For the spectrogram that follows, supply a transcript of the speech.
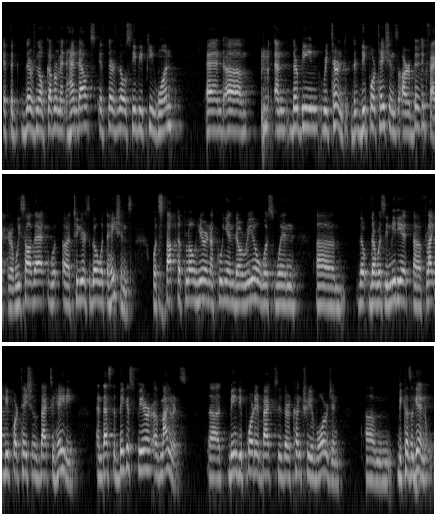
if the, there's no government handouts, if there's no CBP one, and um, and they're being returned. The deportations are a big factor. We saw that uh, two years ago with the Haitians. What stopped the flow here in Acuña and Del Rio was when um, the, there was immediate uh, flight deportations back to Haiti. And that's the biggest fear of migrants, uh, being deported back to their country of origin. Um, because again,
